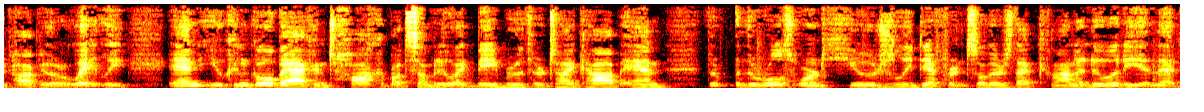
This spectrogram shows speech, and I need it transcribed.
popular lately. And you can go back and talk about somebody like Babe Ruth or Ty Cobb, and the, the rules weren't hugely different. So there's that continuity in that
